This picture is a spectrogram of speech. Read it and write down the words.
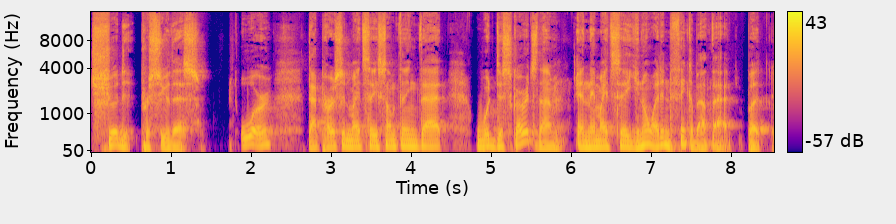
should pursue this. Or that person might say something that would discourage them. And they might say, you know, I didn't think about that. But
